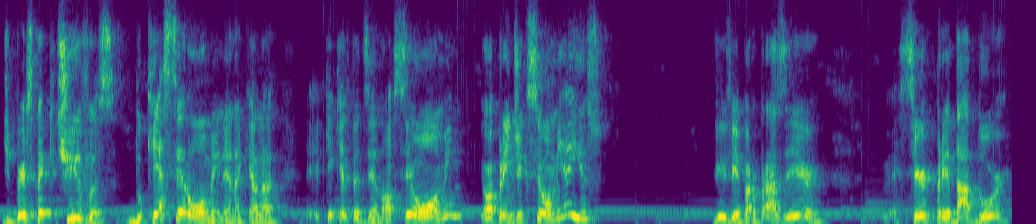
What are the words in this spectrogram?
de perspectivas do que é ser homem, né? Naquela, o que, que ele está dizendo? Ó, ser homem, eu aprendi que ser homem é isso: viver para o prazer, ser predador,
